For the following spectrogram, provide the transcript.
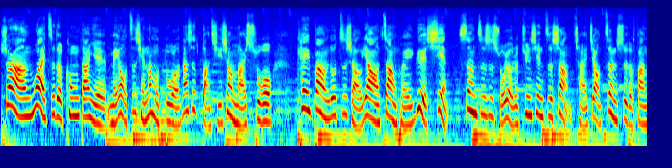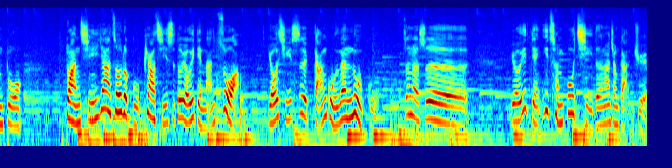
虽然外资的空单也没有之前那么多了，但是短期上来说，K 棒都至少要站回月线，甚至是所有的均线之上，才叫正式的翻多。短期亚洲的股票其实都有一点难做，尤其是港股跟陆股，真的是有一点一成不起的那种感觉。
